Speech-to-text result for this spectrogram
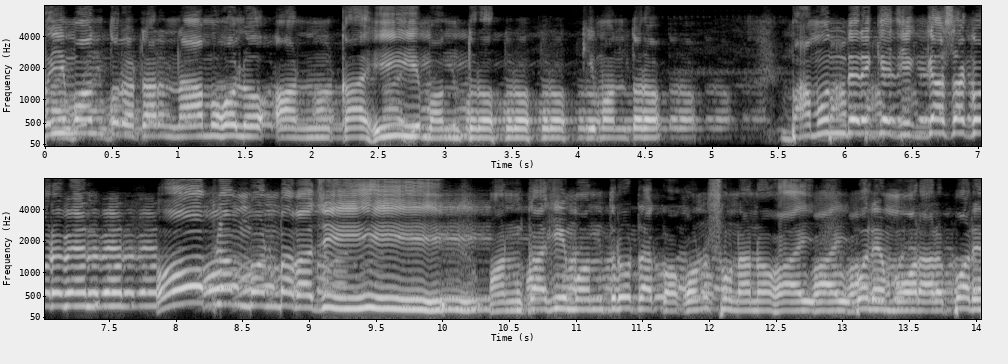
ওই মন্ত্রটার নাম হলো অনকাহি মন্ত্র। কি মন্ত্র? বামুনদেরকে জিজ্ঞাসা করবেন ও ব্রাহ্মণ বাবাজি অনকাহি মন্ত্রটা কখন শোনানো হয়? বলে মরার পরে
